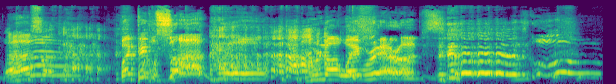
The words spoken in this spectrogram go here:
white Ah. people suck. White people suck, bro. We're not white. We're Arabs. Let's go.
